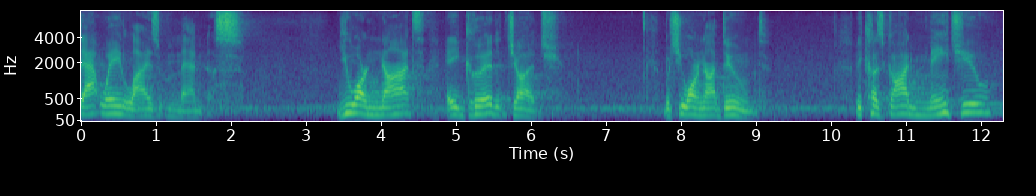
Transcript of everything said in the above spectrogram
That way lies madness. You are not a good judge, but you are not doomed because God made you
